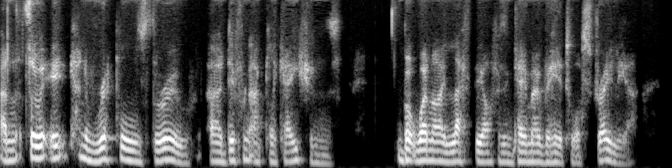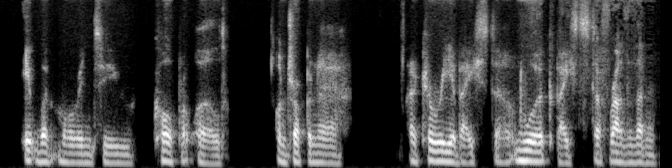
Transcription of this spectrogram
And so it kind of ripples through uh, different applications. But when I left the office and came over here to Australia, it went more into corporate world, entrepreneur, uh, career-based, uh, work-based stuff rather than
